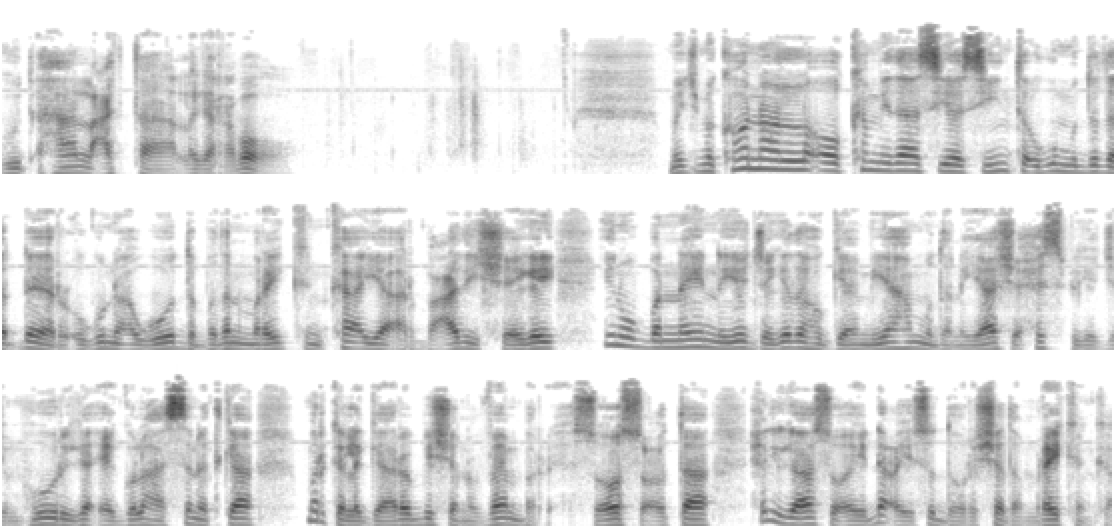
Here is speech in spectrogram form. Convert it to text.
guud ahaan lacagta laga rabo mij mcconnell oo ka mid ah siyaasiyiinta ugu muddada dheer uguna awooda badan maraykanka ayaa arbacadii sheegay inuu bannaynayo jegada hogaamiyaha mudanayaasha xisbiga jamhuuriga ee golaha sanadka marka la gaaro bisha nofembar ee soo socota xilligaas oo ay dhacayso doorashada maraykanka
